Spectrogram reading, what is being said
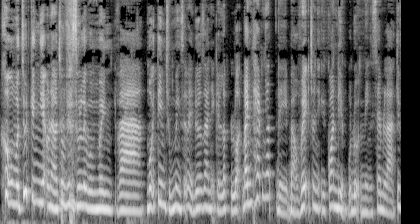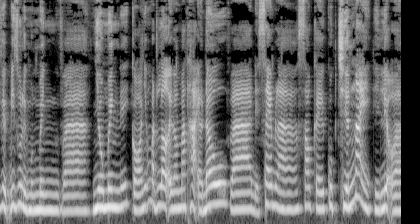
Không có một chút kinh nghiệm nào trong việc du lịch một mình. Và mỗi team chúng mình sẽ phải đưa ra những cái lập luận đanh thép nhất để bảo vệ cho những cái quan điểm của đội mình xem là cái việc đi du lịch một mình và nhiều mình đi có những mặt lợi và mặt hại ở đâu. Và để xem là sau cái cuộc chiến này thì liệu là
